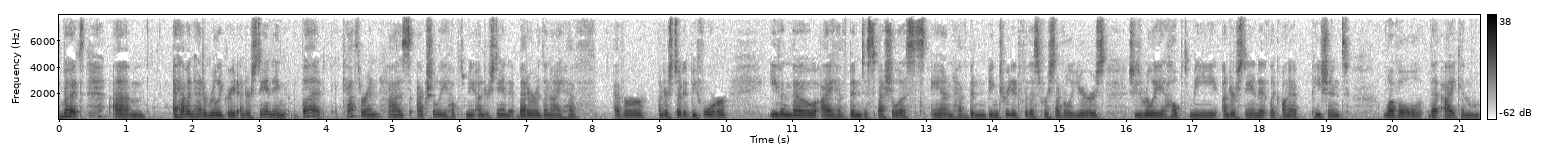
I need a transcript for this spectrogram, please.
But um, I haven't had a really great understanding. But Catherine has actually helped me understand it better than I have ever understood it before. Even though I have been to specialists and have been being treated for this for several years, she's really helped me understand it like on a patient level that I can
